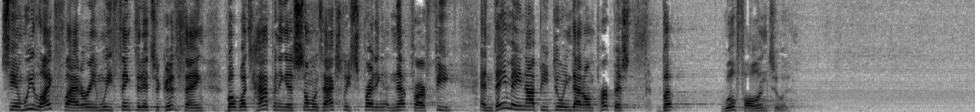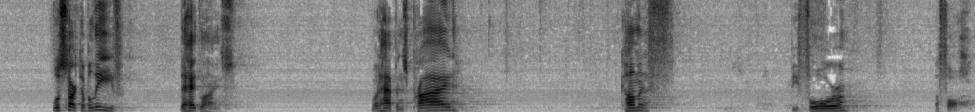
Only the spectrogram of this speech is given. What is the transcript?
See, and we like flattery and we think that it's a good thing, but what's happening is someone's actually spreading a net for our feet, and they may not be doing that on purpose, but we'll fall into it. We'll start to believe the headlines. What happens? Pride cometh before a fall.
